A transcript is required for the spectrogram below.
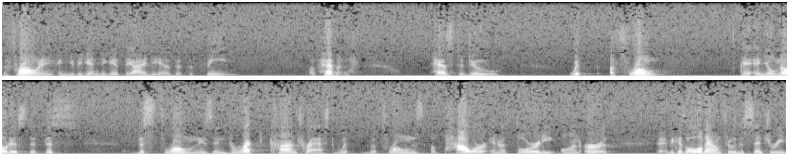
the throne. And, and you begin to get the idea that the theme of heaven has to do with a throne. And, and you'll notice that this, this throne is in direct contrast with the thrones of power and authority on earth because all down through the centuries,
